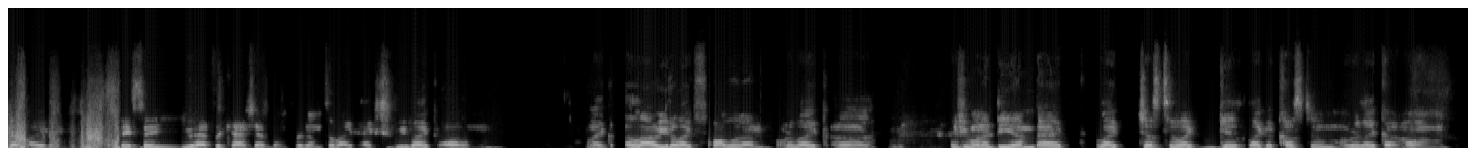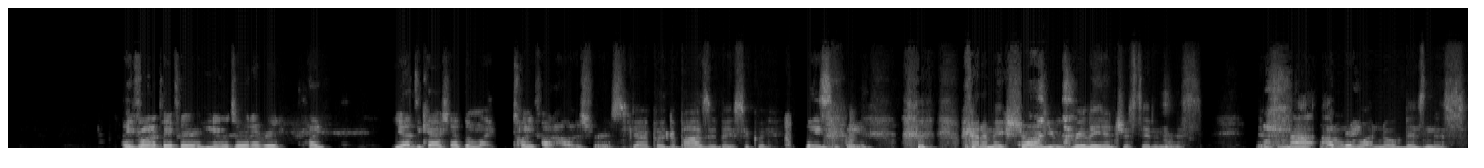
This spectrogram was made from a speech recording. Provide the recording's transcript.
that like they say you have to cash app them for them to like actually like um, like allow you to like follow them or like uh, if you want to DM back like just to like get like a custom or like a um, if you want to pay for nudes or whatever, like you have to cash app them like twenty five dollars first, You gotta put a deposit, basically. basically. gotta make sure you're really interested in this. If not, I don't want no business.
